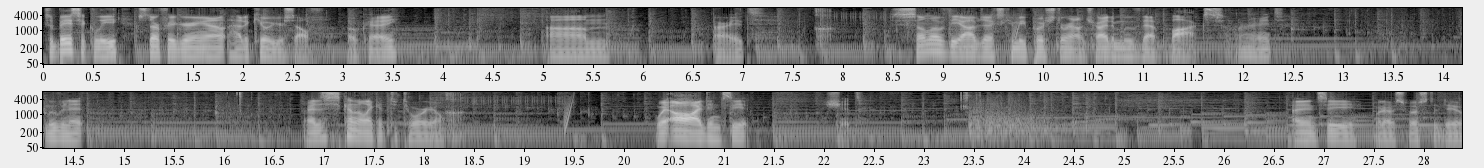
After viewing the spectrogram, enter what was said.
So basically, start figuring out how to kill yourself. Okay. Um, alright. Some of the objects can be pushed around. Try to move that box. Alright. Moving it. Alright, this is kind of like a tutorial. Wait, oh, I didn't see it. Shit. I didn't see what I was supposed to do.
